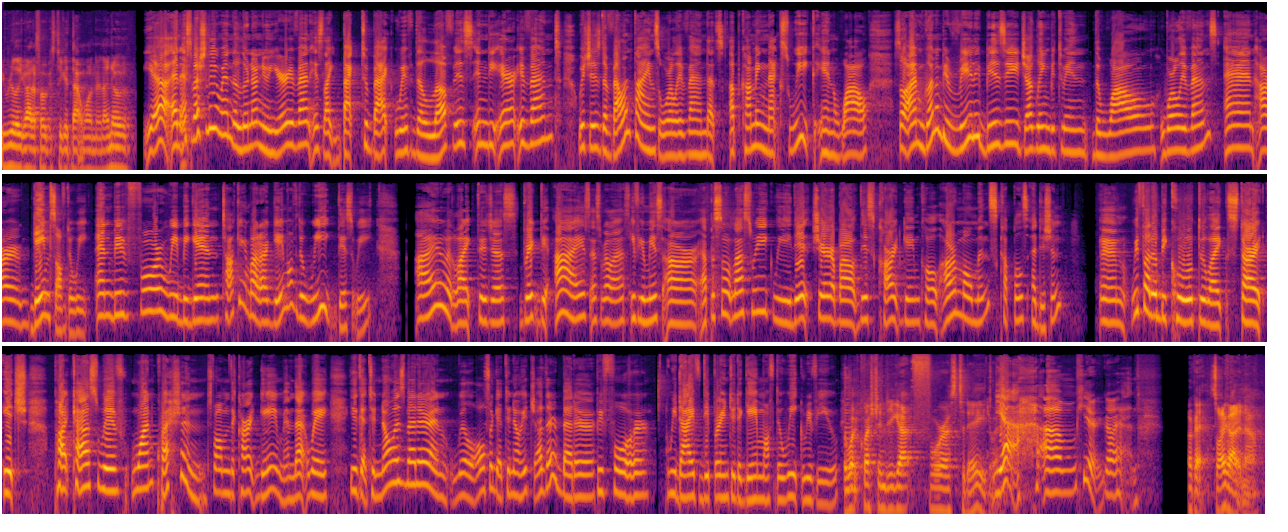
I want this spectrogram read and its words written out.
you really got to focus to get that one. And I know, Yeah, and especially when the Lunar New Year event is like back to back with the Love is in the Air event, which is the Valentine's World event that's upcoming next week in WoW. So I'm gonna be really busy juggling between the WoW World events and our games of the week. And before we begin talking about our game of the week this week, I would like to just break the ice as well as if you missed our episode last week, we did share about this card game called Our Moments Couples Edition. And we thought it'd be cool to like start each podcast with one question from the card game and that way you get to know us better and we'll also get to know each other better before we dive deeper into the game of the week review. what question do you got for us today, Joanne? Yeah, um here, go ahead. Okay, so I got it now.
